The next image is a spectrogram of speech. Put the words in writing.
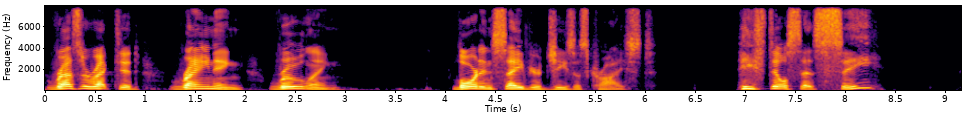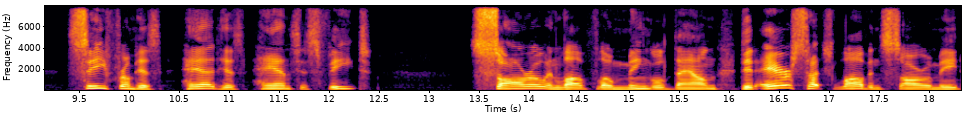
resurrected, reigning, ruling Lord and Savior Jesus Christ? He still says, See? See from his head, his hands, his feet sorrow and love flow mingled down? Did e'er such love and sorrow meet,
